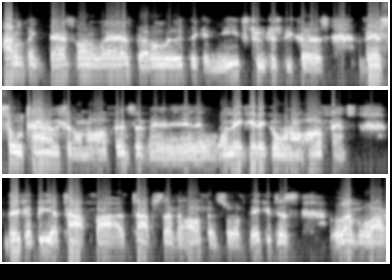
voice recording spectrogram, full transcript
I don't think that's going to last, but I don't really think it needs to, just because they're so talented on the offensive end, and when they get it going on offense, they could be a top five, top seven offense. So if they could just level out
